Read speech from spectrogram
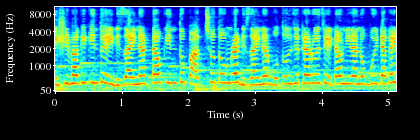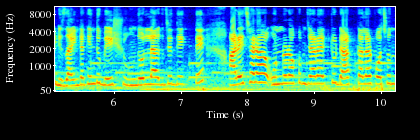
বেশিরভাগই কিন্তু এই ডিজাইনারটাও কিন্তু পাচ্ছ তোমরা। ডিজাইনার বোতল যেটা রয়েছে, এটাও নিরানব্বই টাকায়। ডিজাইনটা কিন্তু বেশ সুন্দর লাগছে দেখতে। আর এছাড়া অন্যরকম যারা একটু ডার্ক কালার পছন্দ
